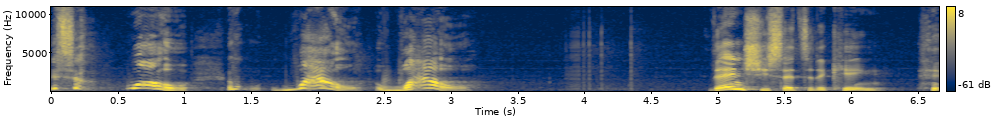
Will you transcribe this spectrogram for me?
It's a, whoa, wow, wow. Then she said to the king,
